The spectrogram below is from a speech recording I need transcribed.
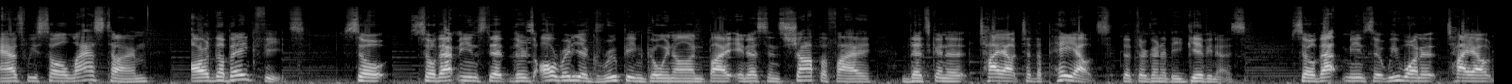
as we saw last time, are the bank feeds. So, so that means that there's already a grouping going on by, in essence, Shopify that's going to tie out to the payouts that they're going to be giving us. So that means that we want to tie out,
